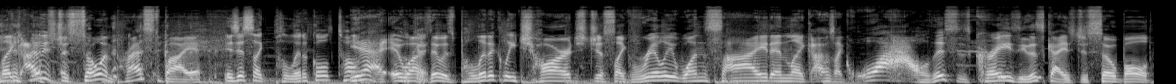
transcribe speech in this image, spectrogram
like I was just so impressed by it. Is this like political talk? Yeah, it was. It was politically charged, just like really one side. And like, I was like, wow, this is crazy. this guy is just so bold.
